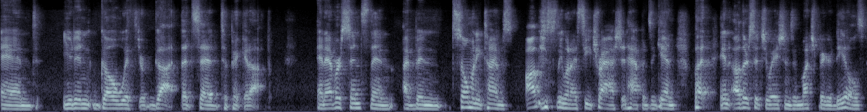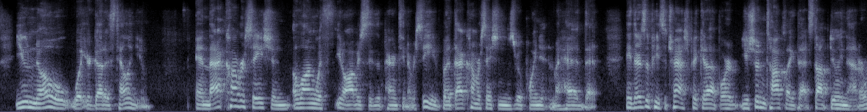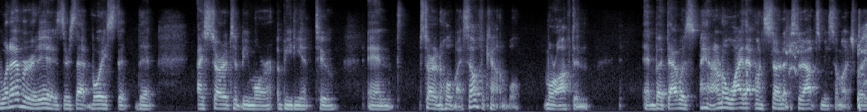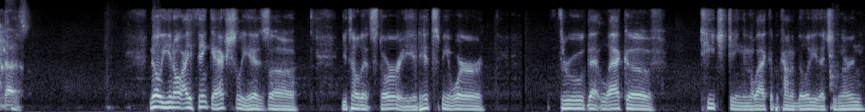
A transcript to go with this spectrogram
and you didn't go with your gut that said to pick it up and ever since then i've been so many times obviously when i see trash it happens again. But in other situations in much bigger deals you know what your gut is telling you. And that conversation along with you know obviously the parenting i received but that conversation was real poignant in my head that hey there's a piece of trash pick it up or you shouldn't talk like that stop doing that or whatever it is there's that voice that that i started to be more obedient to and started to hold myself accountable more often and but that was man i don't know why that one stood, stood out to me so much but it does no you know i think actually as uh you tell that story, it hits me where through that lack of teaching and the lack of accountability that you learn,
